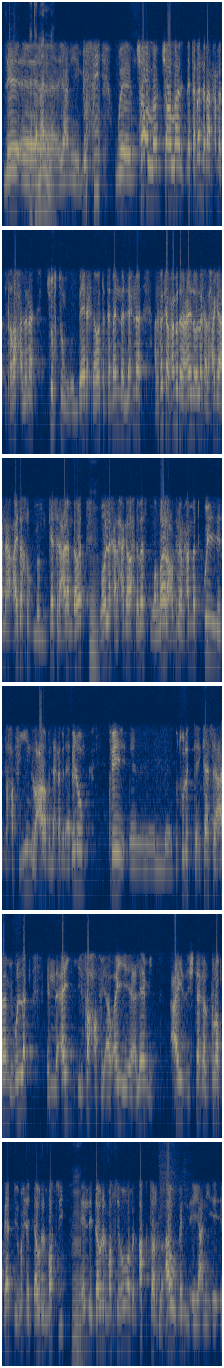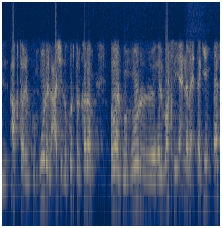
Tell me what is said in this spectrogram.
ل آه، نتمنى. يعني ميسي. وإن شاء الله إن شاء الله نتمنى بقى محمد بصراحه اللي أنا شفته إمبارح دوت. أتمنى إن إحنا على فكرة يا محمد أنا عايز أقول لك على حاجة. أنا عايز أخرج من كأس العالم دوت وأقول لك على حاجة واحدة بس. والله العظيم يا محمد كل الصحفيين العرب اللي إحنا بنقابلهم في آه، بطولة كأس العالم يقول لك إن أي صحفي أو أي إعلامي عايز يشتغل كوره بجد يروح للدوري المصري لأن الدوري المصري هو من أكتر أو من يعني أكتر الجمهور العاشق لكرة القدم هو الجمهور المصري. إحنا محتاجين بس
